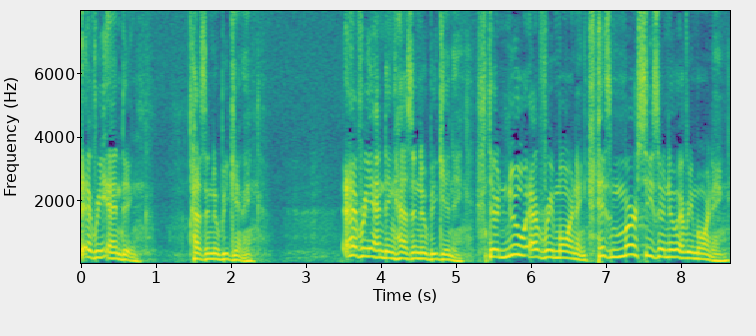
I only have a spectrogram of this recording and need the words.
every ending has a new beginning. Every ending has a new beginning. They're new every morning. His mercies are new every morning.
